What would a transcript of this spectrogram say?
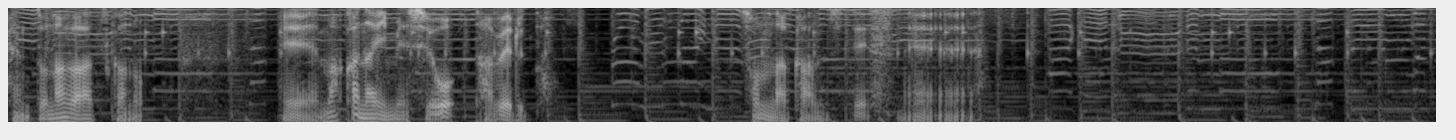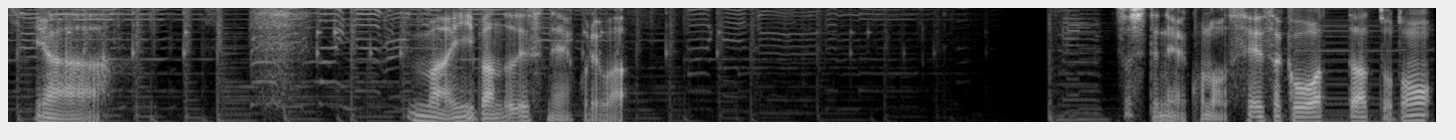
ヘンと長厚かの、えーまかない飯を食べると。そんな感じですね。いやー。まあいいバンドですねこれは。そしてねこの制作終わった後の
